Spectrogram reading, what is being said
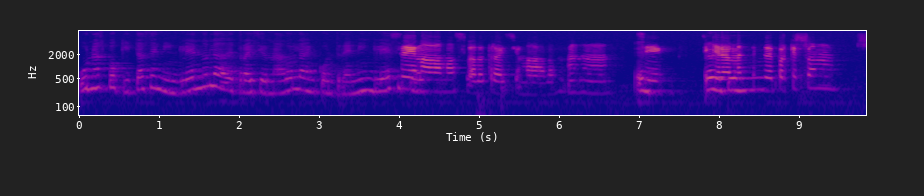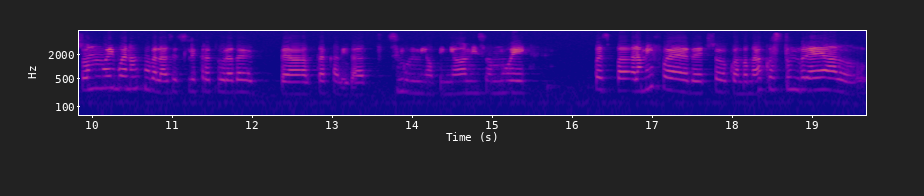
unas poquitas en inglés, ¿no? La de traicionado la encontré en inglés. Sí, nada más la de traicionado. Sí, sí realmente, porque son, son muy buenas novelas, es literatura de, de alta calidad, según mi opinión, y son muy pues para mí fue, de hecho, cuando me acostumbré al,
